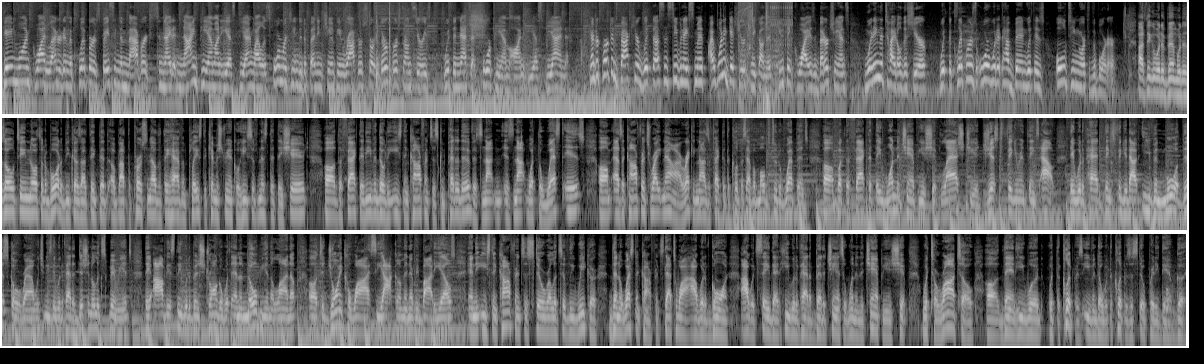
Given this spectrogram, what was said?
Game one, Kawhi Leonard and the Clippers facing the Mavericks tonight at 9 p.m. on ESPN, while his former team, the defending champion Raptors, start their first round series with the Nets at 4 p.m. on ESPN. Kendrick Perkins back here with us, and Stephen A. Smith, I want to get your take on this. Do you think Kawhi has a better chance winning the title this year with the Clippers, or would it have been with his old team north of the border? I think it would have been with his old team north of the border because I think that about the personnel that they have in place, the chemistry and cohesiveness that they shared, uh, the fact that even though the Eastern Conference is competitive, it's not it's not what the West is um, as a conference right now. I recognize the fact that the Clippers have a multitude of weapons, uh, but the fact that they won the championship last year, just figuring things out, they would have had things figured out even more this go round, which means they would have had additional experience. They obviously would have been stronger with Anunoby in the lineup uh, to join Kawhi, Siakam, and everybody else. And the Eastern Conference is still relatively weaker than the Western Conference. That's why I would have gone. I would say that he would have had a better chance of winning the championship with Toronto uh, than he would with the Clippers, even though with the Clippers it's still pretty damn good.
